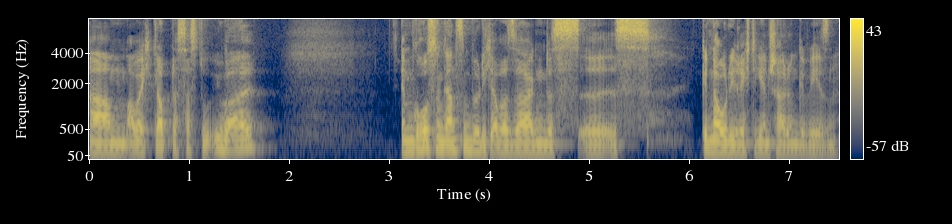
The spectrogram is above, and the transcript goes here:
Ähm, aber ich glaube, das hast du überall. Im Großen und Ganzen würde ich aber sagen, das äh, ist genau die richtige Entscheidung gewesen.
